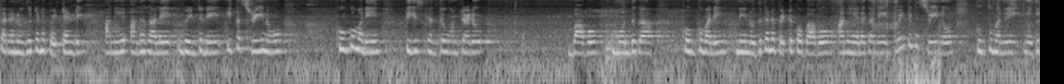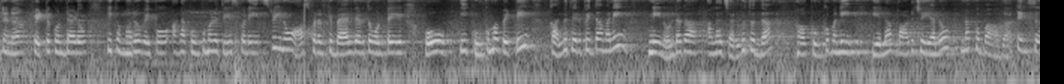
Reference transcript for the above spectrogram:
తన నుదుటన పెట్టండి అని అనగానే వెంటనే ఇక శ్రీను కుంకుమని తీసుకెళ్తూ ఉంటాడు. బాబు ముందుగా కుంకుమని నీ నుదుటన పెట్టుకో బాబు అని అనగానే వెంటనే శ్రీను కుంకుమని నుదుటన పెట్టుకుంటాడు. ఇక మరోవైపు అలా కుంకుమను తీసుకొని శ్రీను హాస్పిటల్కి బయలుదేరుతూ ఉంటే ఓ ఈ కుంకుమ పెట్టి కళ్ళు తెరిపిద్దామని నేనుండగా అలా జరుగుతుందా? ఆ కుంకుమని ఎలా పాడు చేయాలో నాకు బాగా తెలుసు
